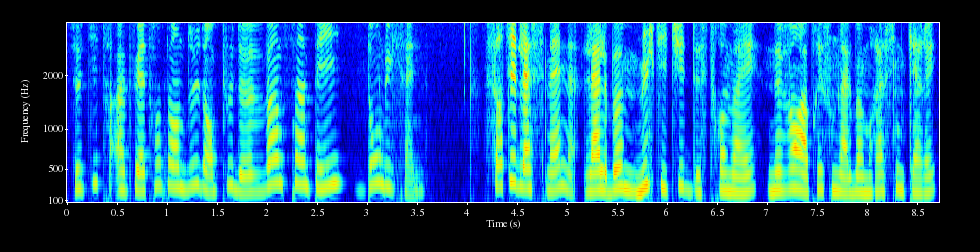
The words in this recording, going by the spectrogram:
Ce titre a pu être entendu dans plus de 25 pays, dont l'Ukraine. Sorti de la semaine, l'album Multitude de Stromae, 9 ans après son album Racine Carrée,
